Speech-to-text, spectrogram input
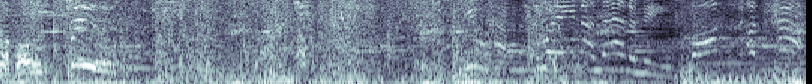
Breakable beam! You have slain an enemy. Launch attack.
